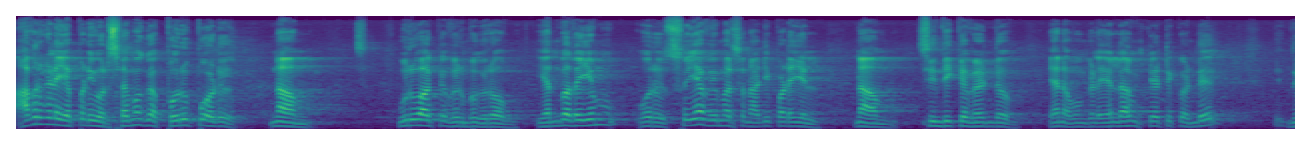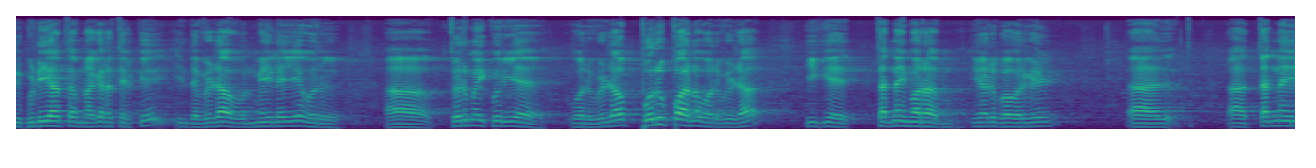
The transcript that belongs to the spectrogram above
அவர்களை எப்படி ஒரு சமூக பொறுப்போடு நாம் உருவாக்க விரும்புகிறோம்? என்பதையும் ஒரு சுய விமர்சன அடிப்படையில் நாம் சிந்திக்க வேண்டும். என உங்களை எல்லாம் கேட்டுக்கொண்டு இந்த குடியாத்தம் நகரத்திற்கு இந்த விழா உண்மையிலேயே ஒரு பெருமைக்குரிய ஒரு விழா பொறுப்பான ஒரு விழா. இங்கே தென்னை மரம் ஏறுபவர்கள் தென்னை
